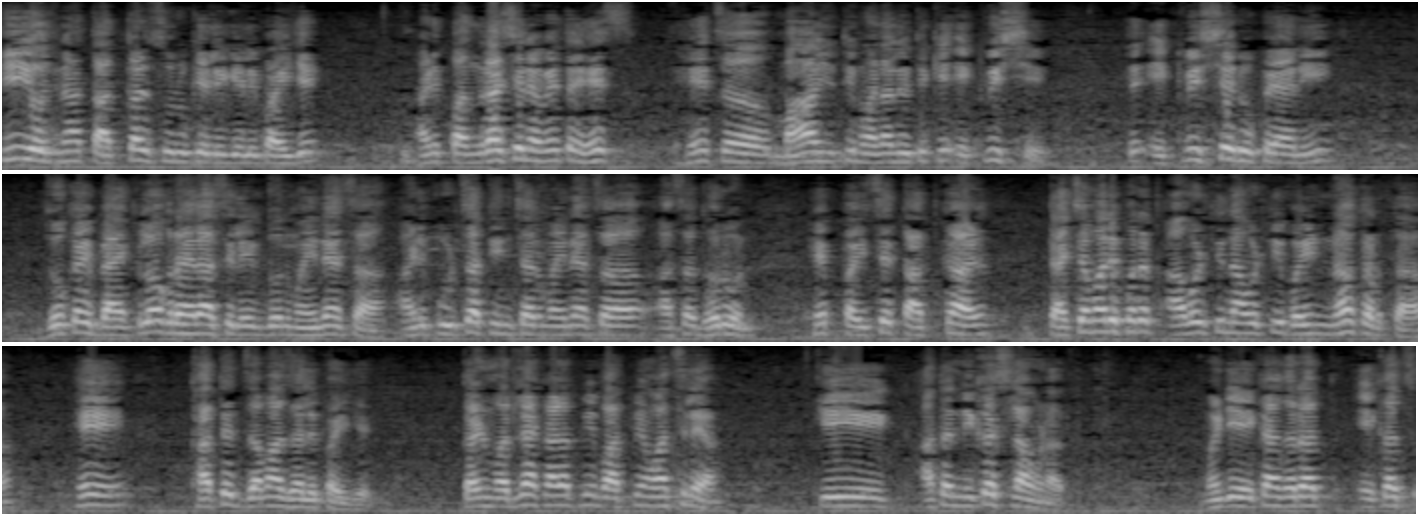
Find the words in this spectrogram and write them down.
ती योजना तात्काळ सुरू केली गेली पाहिजे. आणि पंधराशे नव्हे तर हेच हेच महायुती म्हणाली होती की एकवीसशे. ते एकवीसशे रुपयांनी जो काही बॅकलॉग राहिला असेल एक दोन महिन्याचा आणि पुढचा तीन चार महिन्याचा असं धरून हे पैसे तात्काळ त्याच्यामध्ये परत आवडती नावडती बहीण न करता हे खात्यात जमा झाले पाहिजेत. कारण मधल्या काळात मी बातम्या वाचल्या की आता निकष लावणार. म्हणजे एका घरात एकाच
